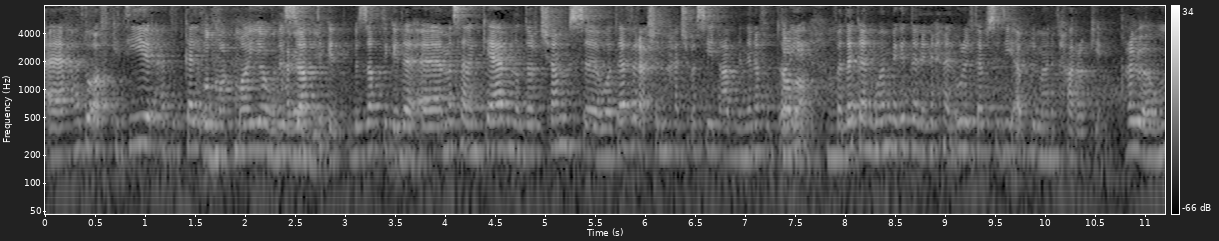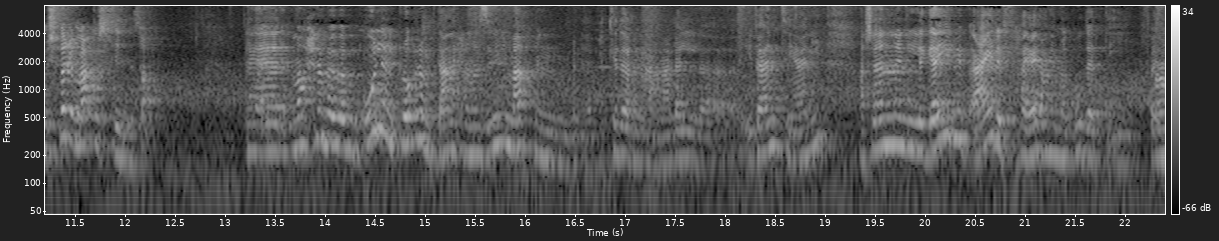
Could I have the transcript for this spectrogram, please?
آه، هتقف كتير خد هتتكلم معاك مية بالظبط كده بالظبط كده. آه مثلا cap نضارة شمس what عشان ما حدش بس يتعب مننا في الطريق. طبعاً. فده كان مهم جدا إن إحنا نقول ال tips دي قبل ما نتحرك يعني. حلو قوي مش فارق معاكم السن صح؟ آه، ما إحنا بنقول ال program بتاعنا إحنا منزلين ال map من من قبل كده من على ال event يعني عشان اللي جاي بيبقى عارف هيعمل مجهود قد إيه. فاللي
